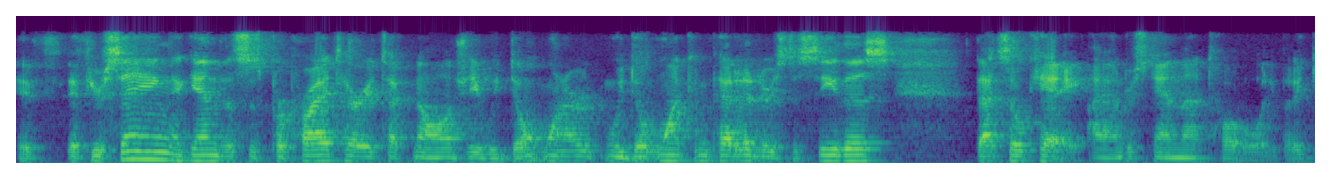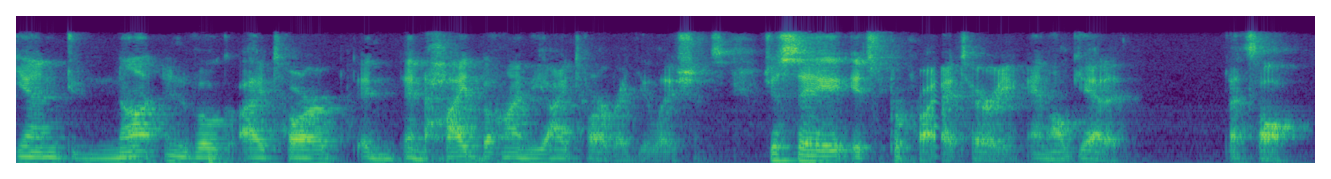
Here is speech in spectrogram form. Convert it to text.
If if you're saying again this is proprietary technology, we don't want our we don't want competitors to see this. That's okay. I understand that totally. But again, do not invoke ITAR and, and hide behind the ITAR regulations. Just say it's proprietary and I'll get it. That's all.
